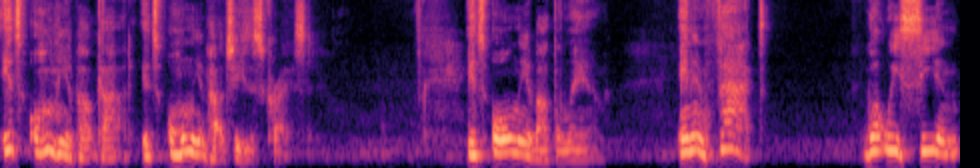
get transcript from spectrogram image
It's only about God. It's only about Jesus Christ. It's only about the Lamb. And in fact, what we see in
